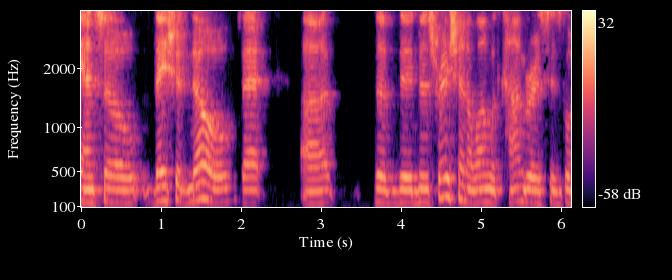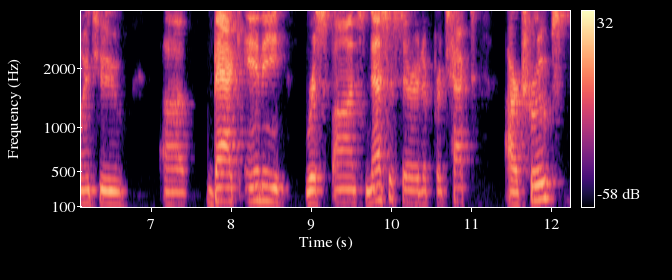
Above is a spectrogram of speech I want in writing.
and so they should know that uh, the, the administration, along with Congress, is going to uh, back any response necessary to protect our troops.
